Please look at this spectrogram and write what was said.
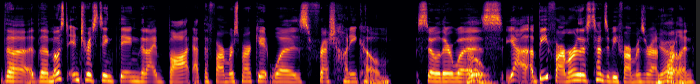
the the most interesting thing that I bought at the farmers market was fresh honeycomb. So there was yeah a bee farmer. There's tons of bee farmers around Oh. Yeah. Portland,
